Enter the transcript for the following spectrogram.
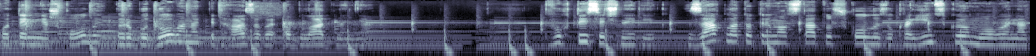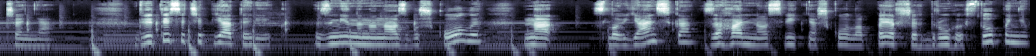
котельня школи перебудована під газове обладнання. 2000 рік заклад отримав статус школи з українською мовою навчання. 2005 рік змінено назву школи на Слов'янська загальноосвітня школа перших других ступенів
